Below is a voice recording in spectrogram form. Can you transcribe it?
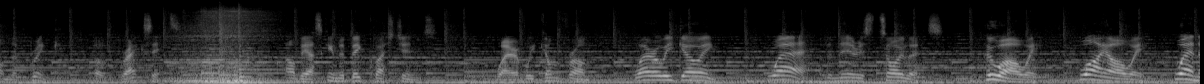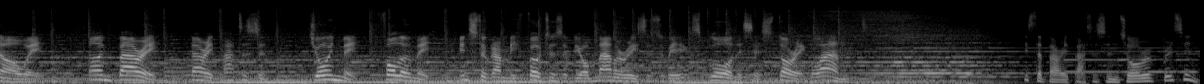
on the brink of Brexit. I'll be asking the big questions. Where have we come from? Where are we going? Where the nearest toilets? Who are we? Why are we? When are we? I'm Barry, Barry Patterson. Join me, follow me, Instagram me photos of your memories as we explore this historic land. It's the Barry Patterson Tour of Britain.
